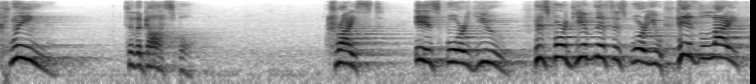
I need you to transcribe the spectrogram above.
Cling to the gospel. Christ is for you. His forgiveness is for you. His life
